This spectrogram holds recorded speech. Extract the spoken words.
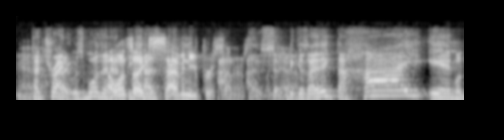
yeah. That's right. It was more than I that. want to like because- seventy percent or I- I something. yeah. Because I think the high in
